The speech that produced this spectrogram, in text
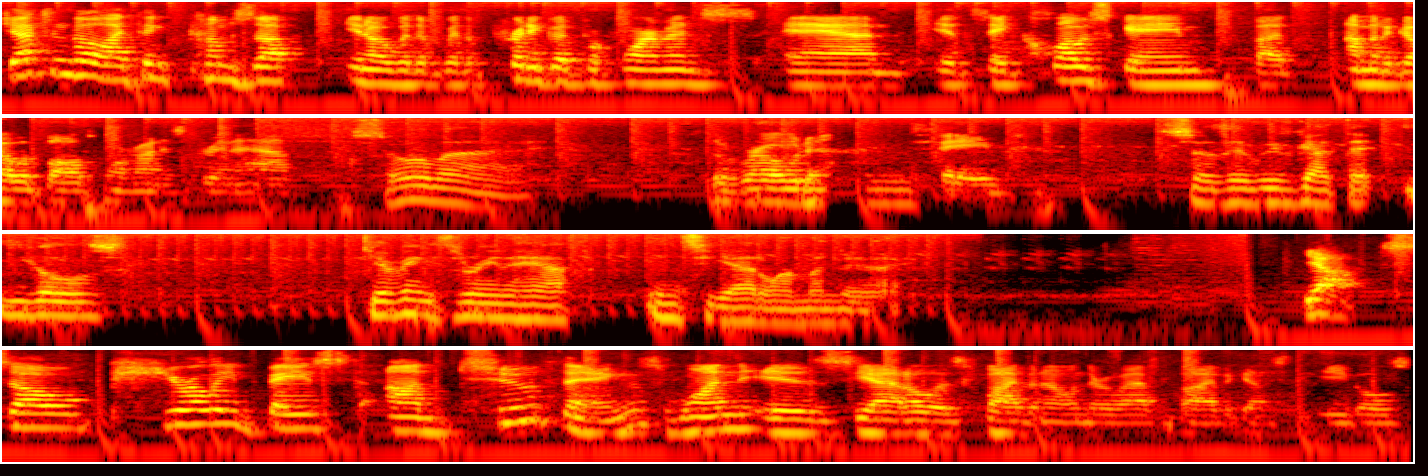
Jacksonville, I think, comes up, you know, with a with a pretty good performance, and it's a close game. But I'm going to go with Baltimore minus three and a half. So am I. The road fave. so that we've got the Eagles giving three and a half in Seattle on Monday night. Yeah, so purely based on two things. One is Seattle is 5 and 0 in their last five against the Eagles.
